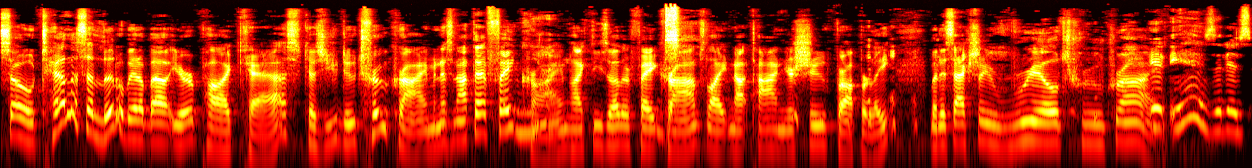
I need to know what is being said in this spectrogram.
So tell us a little bit about your podcast because you do true crime and it's not that fake mm-hmm. crime like these other fake crimes like not tying your shoe properly, but it's actually real true crime. It is. It is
